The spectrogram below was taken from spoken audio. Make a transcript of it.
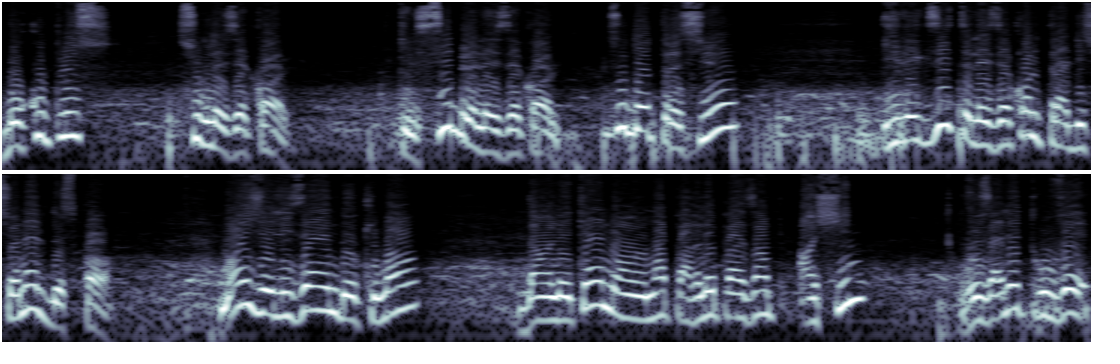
beaucoup plus sur les écoles, qu'il cible les écoles. Sous d'autres cieux, il existe les écoles traditionnelles de sport. Moi, je lisais un document dans lequel on a parlé, par exemple, en Chine, vous allez trouver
